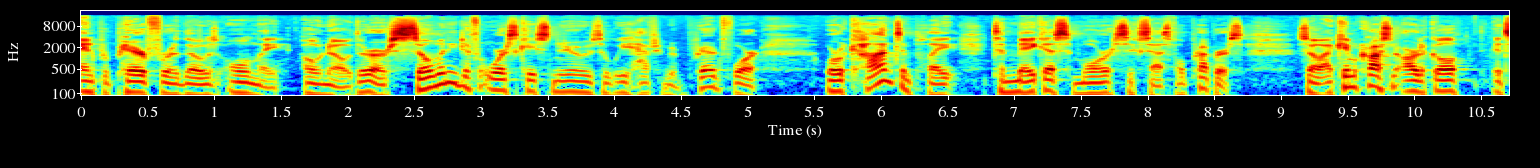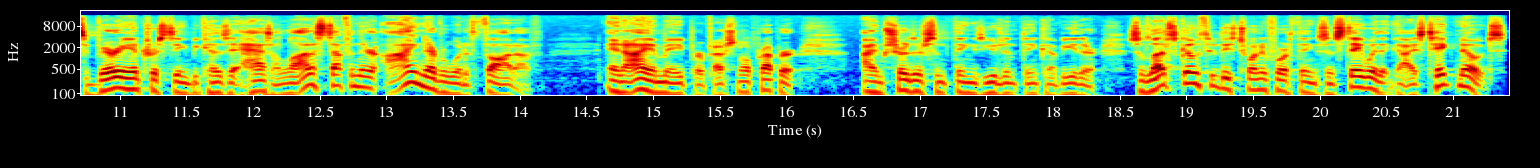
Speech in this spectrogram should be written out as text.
and prepare for those only. Oh no, there are so many different worst case scenarios that we have to be prepared for or contemplate to make us more successful preppers. So I came across an article. It's very interesting because it has a lot of stuff in there I never would have thought of. And I am a professional prepper. I'm sure there's some things you didn't think of either. So let's go through these 24 things and stay with it, guys. Take notes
